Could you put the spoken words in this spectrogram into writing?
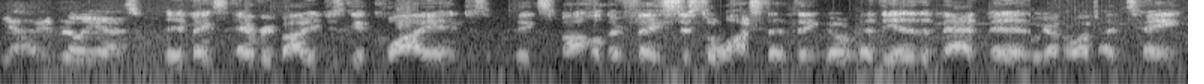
Yeah, it really is. It makes everybody just get quiet and just a big smile on their face just to watch that thing go. At the end of the Mad Minute, we got to watch a tank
